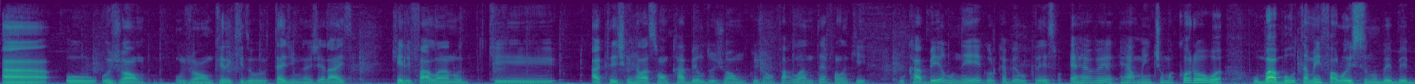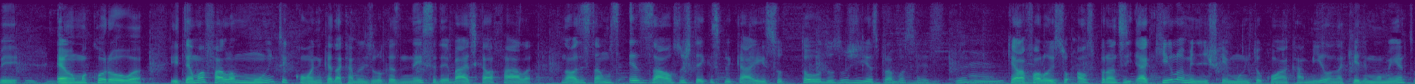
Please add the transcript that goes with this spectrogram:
a, o, o João, o João, que é aqui do TED de Minas Gerais, que ele falando que a crítica em relação ao cabelo do João, que o João falando, até falando que o cabelo negro, o cabelo crespo, é re- realmente uma coroa. O Babu também falou isso no BBB. É uma coroa. E tem uma fala muito icônica da Camila de Lucas nesse debate que ela fala: Nós estamos exaustos de ter que explicar isso todos os dias pra vocês. Que ela falou isso aos prantos. E aquilo eu me identifiquei muito com a Camila naquele momento,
